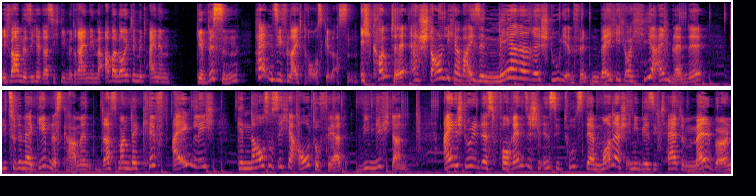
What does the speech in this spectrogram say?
ich war mir sicher, dass ich die mit reinnehme, aber Leute mit einem Gewissen hätten sie vielleicht rausgelassen. Ich konnte erstaunlicherweise mehrere Studien finden, welche ich euch hier einblende, die zu dem Ergebnis kamen, dass man bekifft eigentlich genauso sicher Auto fährt wie nüchtern. Eine Studie des Forensischen Instituts der Monash Universität Melbourne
